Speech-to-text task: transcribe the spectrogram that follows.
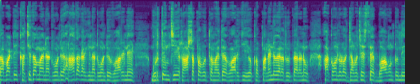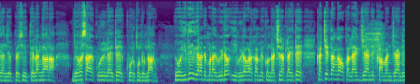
కాబట్టి ఖచ్చితమైనటువంటి అర్హత కలిగినటువంటి వారినే గుర్తించి రాష్ట్ర ప్రభుత్వం అయితే వారికి ఈ యొక్క పన్నెండు వేల రూపాయలను అకౌంట్లో జమ చేస్తే బాగుంటుంది అని చెప్పేసి తెలంగాణ వ్యవసాయ కూలీలు అయితే కోరుకుంటున్నారు. ఇగో ఇది గలటి మన వీడియో. ఈ వీడియో కనుక మీకు నచ్చినట్లయితే ఖచ్చితంగా ఒక లైక్ చేయండి కామెంట్ చేయండి.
